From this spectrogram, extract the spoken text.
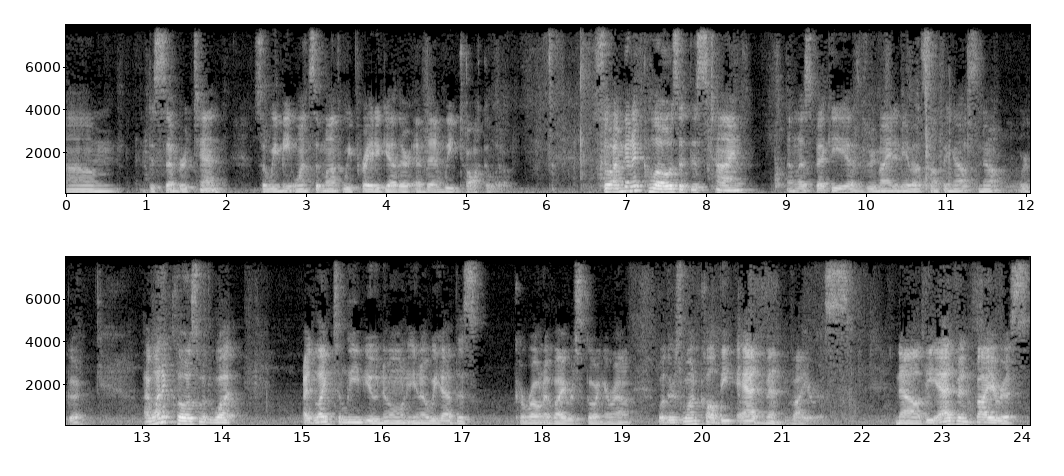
um, December 10th. So we meet once a month, we pray together, and then we talk a little. So I'm going to close at this time, unless Becky has reminded me about something else. No, we're good. I want to close with what I'd like to leave you known. You know, we have this coronavirus going around. Well, there's one called the Advent virus. Now, the Advent virus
